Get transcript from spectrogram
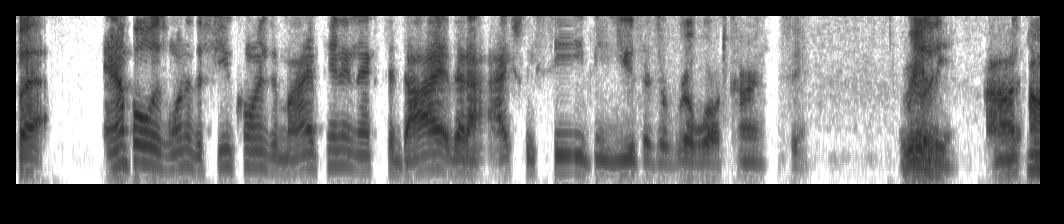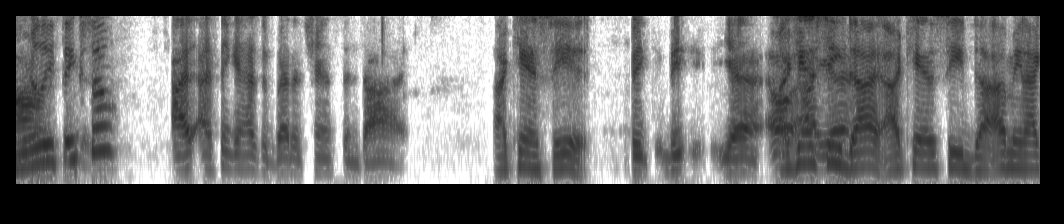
But Ample is one of the few coins, in my opinion, next to DAI that I actually see being used as a real world currency. Really. Hon- you really think so? I, I think it has a better chance than DAI. I can't see it. Big, big, yeah. I Oh, can't see yeah. DAI. I can't see DAI. I mean, I,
